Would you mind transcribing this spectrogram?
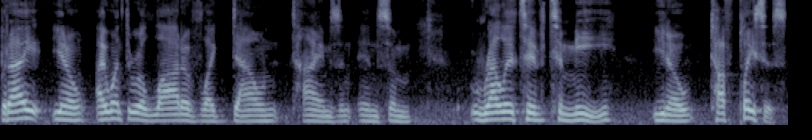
But I, you know, I went through a lot of like down times and, and some relative to me, you know, tough places.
